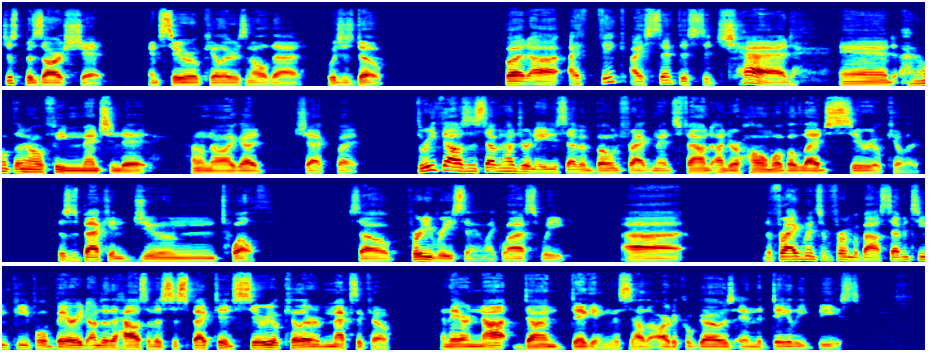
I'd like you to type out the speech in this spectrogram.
just bizarre shit and serial killers and all that, which is dope. But uh, I think I sent this to Chad, and I don't know if he mentioned it. I don't know. I gotta check, but 3,787 bone fragments found under home of alleged serial killer. This was back in June 12th. So pretty recent, like last week. Uh, the fragments are from about 17 people buried under the house of a suspected serial killer in Mexico, and they are not done digging. This is how the article goes in the Daily Beast.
